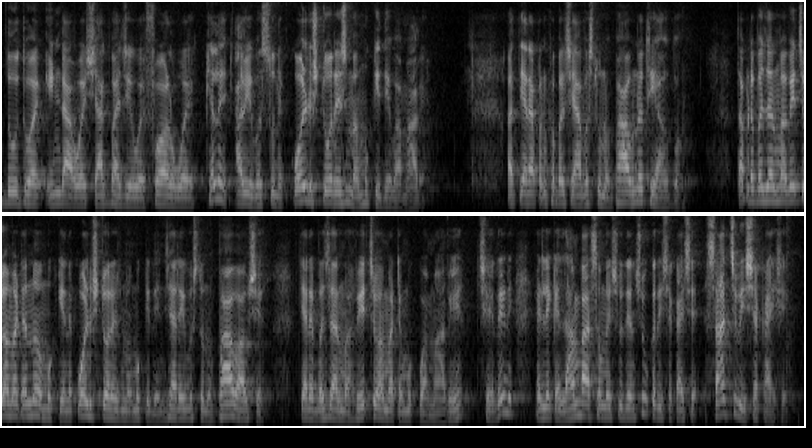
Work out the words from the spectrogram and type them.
દૂધ હોય, ઈંડા હોય, શાકભાજી હોય, ફળ હોય ખ્યાલે આવી વસ્તુને કોલ્ડ સ્ટોરેજમાં મૂકી દેવામાં આવે. અત્યારે આપણને ખબર છે આ વસ્તુનો ભાવ નથી આવતો. તો આપણે બજારમાં વેચવા માટે ન મૂકીએ અને કોલ્ડ સ્ટોરેજમાં મૂકી દઈએ. જ્યારે એ વસ્તુનો ભાવ આવશે, ત્યારે બજારમાં વેચવા માટે મૂકવામાં આવે છે. રેડી એટલે કે લાંબા સમય સુધી શું કરી શકાય છે? સાચવી શકાય છે.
